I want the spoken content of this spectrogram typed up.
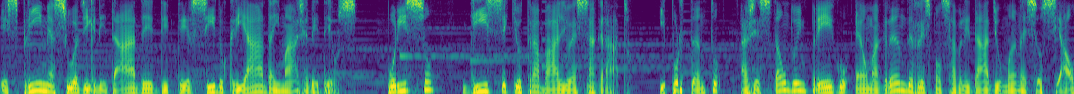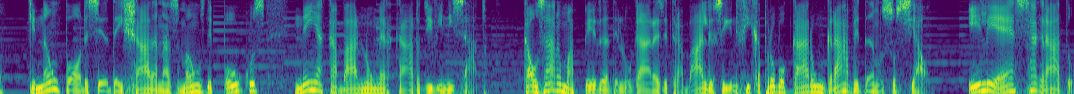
Exprime a sua dignidade de ter sido criada à imagem de Deus. Por isso, disse que o trabalho é sagrado. E, portanto, a gestão do emprego é uma grande responsabilidade humana e social que não pode ser deixada nas mãos de poucos nem acabar num mercado divinizado. Causar uma perda de lugares de trabalho significa provocar um grave dano social. Ele é sagrado,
